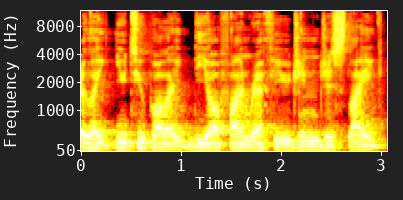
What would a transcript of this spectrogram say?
or like you two Paul, like do y'all find refuge in just like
